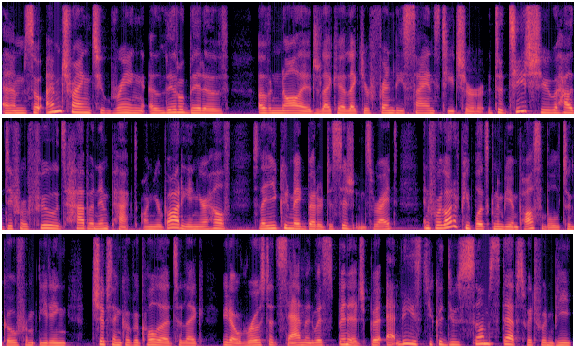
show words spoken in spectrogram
Um, so I'm trying to bring a little bit of of knowledge, like a, like your friendly science teacher, to teach you how different foods have an impact on your body and your health, so that you can make better decisions, right? And for a lot of people, it's going to be impossible to go from eating chips and Coca Cola to like you know roasted salmon with spinach. But at least you could do some steps, which would be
